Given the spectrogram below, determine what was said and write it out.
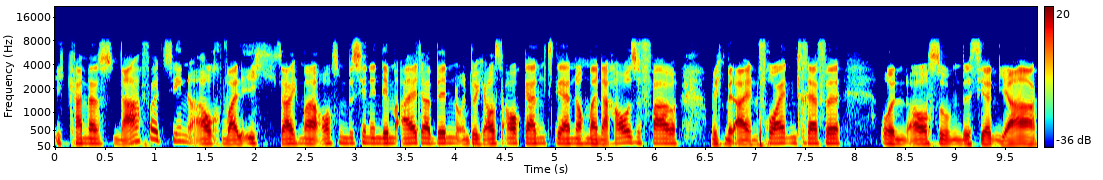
ich kann das nachvollziehen, auch weil ich, sage ich mal, auch so ein bisschen in dem Alter bin und durchaus auch ganz gern nochmal nach Hause fahre, mich mit alten Freunden treffe und auch so ein bisschen, ja,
